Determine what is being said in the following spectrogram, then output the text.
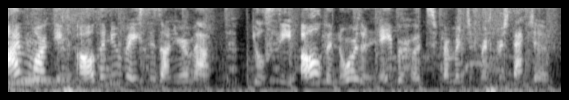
I'm marking all the new races on your map. You'll see all the northern neighborhoods from a different perspective.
